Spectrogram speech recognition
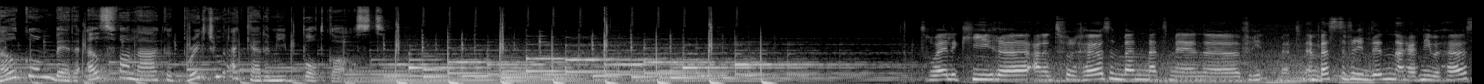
Welkom bij de Els van Laken Breakthrough Academy podcast. Terwijl ik hier uh, aan het verhuizen ben met mijn, uh, vriend, met mijn beste vriendin naar haar nieuwe huis,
